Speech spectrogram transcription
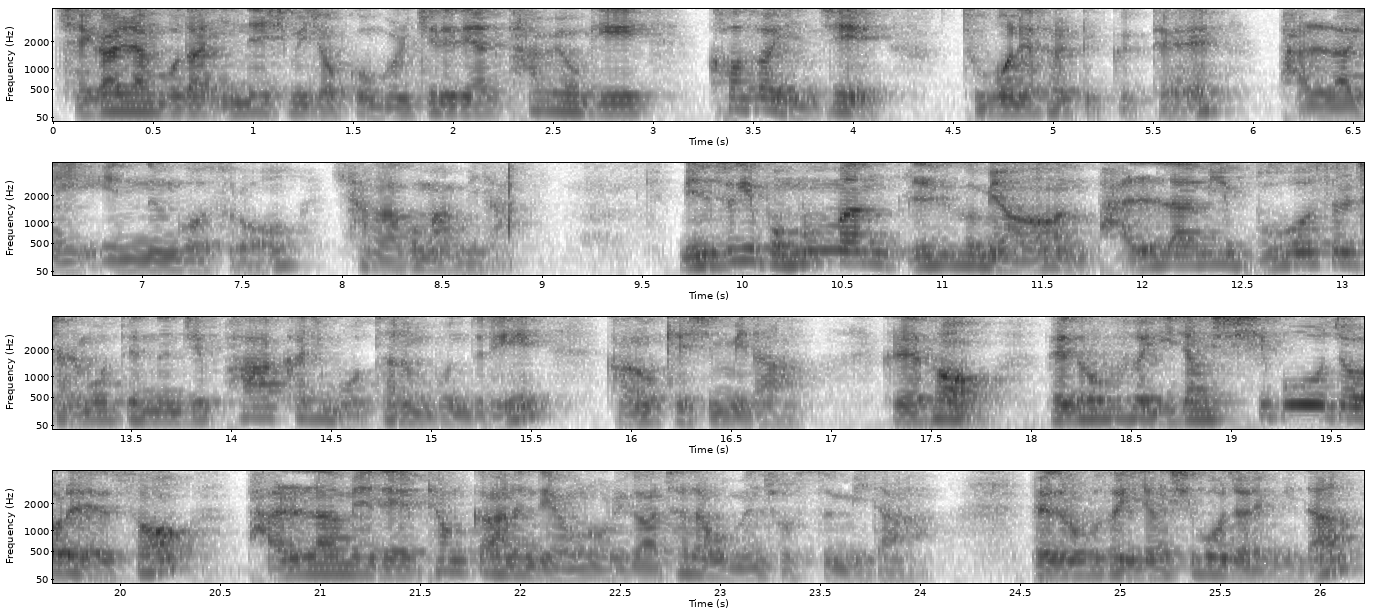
제갈량보다 인내심이 적고 물질에 대한 탐욕이 커서인지 두 번의 설득 끝에 발락이 있는 곳으로 향하고 맙니다. 민수기 본문만 읽으면 발람이 무엇을 잘못했는지 파악하지 못하는 분들이 간혹 계십니다. 그래서 베드로후서 2장 15절에서 발람에 대해 평가하는 내용을 우리가 찾아보면 좋습니다. 베드로후서 2장 15절입니다.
